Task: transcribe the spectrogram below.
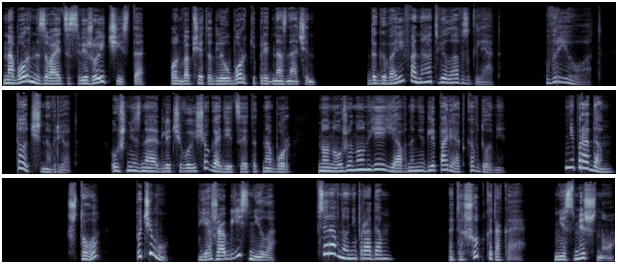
Набор называется «Свежо и чисто». Он вообще-то для уборки предназначен». Договорив, она отвела взгляд. Врет, Точно врет. Уж не знаю, для чего еще годится этот набор, но нужен он ей явно не для порядка в доме. «Не продам». «Что? Почему? Я же объяснила». Все равно не продам». «Это шутка такая? Не смешно».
